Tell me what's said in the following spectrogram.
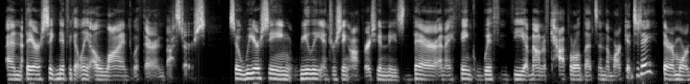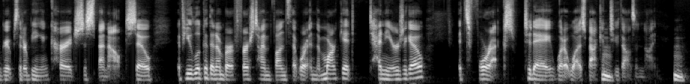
And they are significantly aligned with their investors. So we are seeing really interesting opportunities there. And I think with the amount of capital that's in the market today, there are more groups that are being encouraged to spin out. So if you look at the number of first time funds that were in the market 10 years ago, it's 4x today what it was back in mm. 2009. Mm.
